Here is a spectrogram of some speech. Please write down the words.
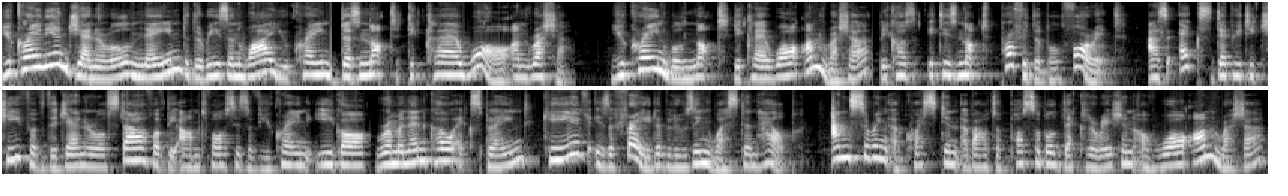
Ukrainian general named the reason why Ukraine does not declare war on Russia. Ukraine will not declare war on Russia because it is not profitable for it. As ex-deputy chief of the General Staff of the Armed Forces of Ukraine, Igor Romanenko explained, Kiev is afraid of losing Western help. Answering a question about a possible declaration of war on Russia,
